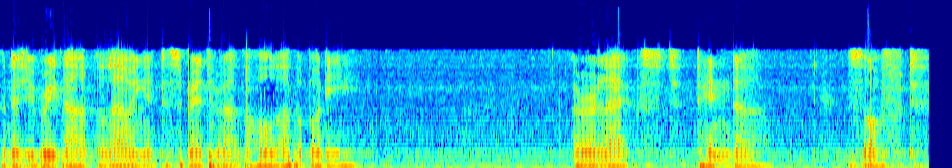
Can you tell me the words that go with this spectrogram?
And as you breathe out, allowing it to spread throughout the whole upper body. A relaxed, tender, soft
